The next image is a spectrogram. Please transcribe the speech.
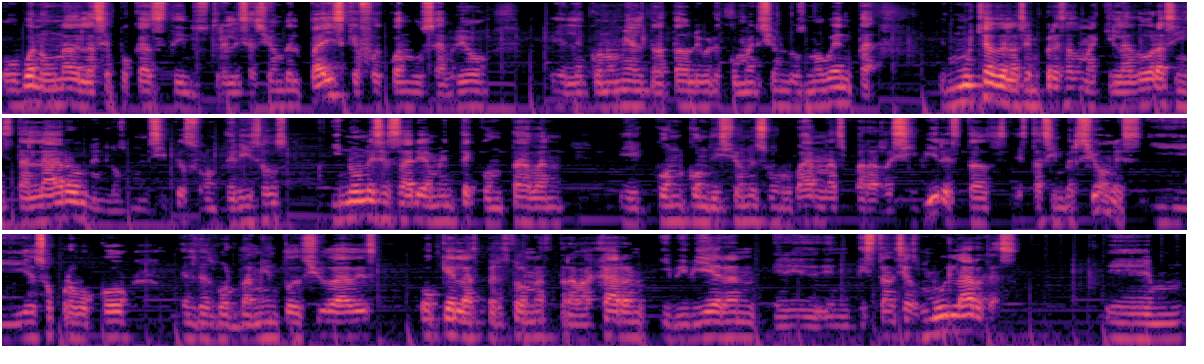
o bueno, una de las épocas de industrialización del país, que fue cuando se abrió eh, la economía del Tratado de Libre Comercio en los 90? Muchas de las empresas maquiladoras se instalaron en los municipios fronterizos y no necesariamente contaban con condiciones urbanas para recibir estas, estas inversiones y eso provocó el desbordamiento de ciudades o que las personas trabajaran y vivieran eh, en distancias muy largas. Em,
